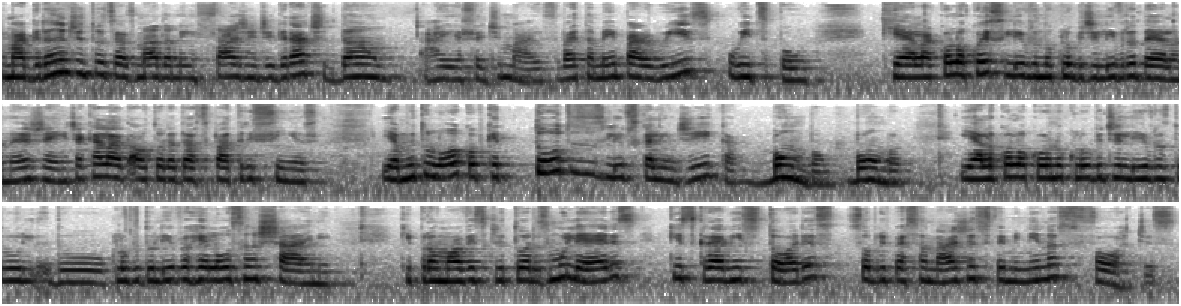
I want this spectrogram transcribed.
uma grande entusiasmada mensagem de gratidão. Ai, essa é demais. Vai também para Reese Witherspoon, que ela colocou esse livro no clube de livro dela, né, gente? Aquela autora das Patricinhas. E é muito louco porque todos os livros que ela indica bombam, bombam. E ela colocou no clube de livros do, do clube do livro Hello Sunshine, que promove escritoras mulheres que escrevem histórias sobre personagens femininas fortes.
